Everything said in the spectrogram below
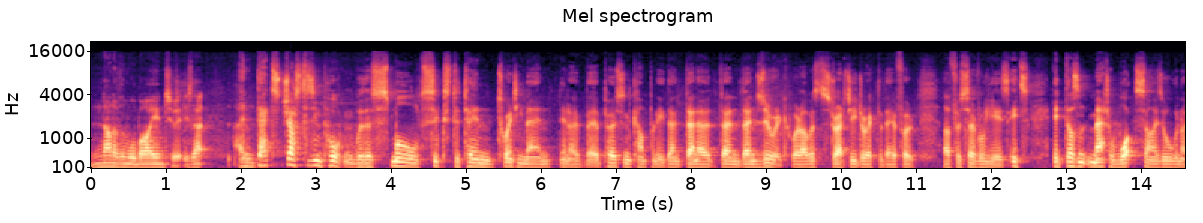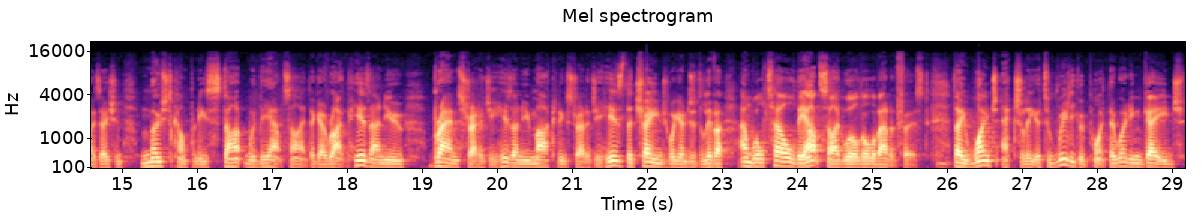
none of them will buy into it. Is that and that's just as important with a small six to 10, 20 man, you know, person company than, than, a, than, than Zurich, where I was strategy director there for, uh, for several years. It's, it doesn't matter what size organization. Most companies start with the outside. They go, right, here's our new brand strategy, here's our new marketing strategy, here's the change we're going to deliver, and we'll tell the outside world all about it first. Mm. They won't actually, it's a really good point, they won't engage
